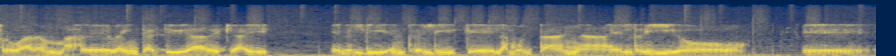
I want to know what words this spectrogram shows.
probar más de 20 actividades que hay en el di entre el dique, la montaña, el río, eh,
